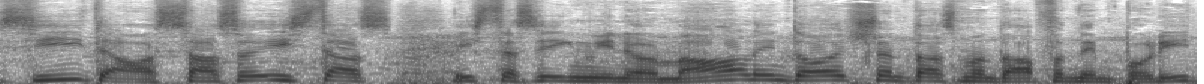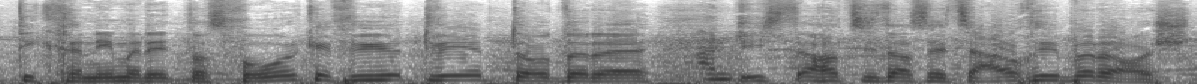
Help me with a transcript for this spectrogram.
Sie das? Also ist das, ist das irgendwie normal in Deutschland, dass man da von den Politikern immer etwas vorgeführt wird oder äh, ist, hat Sie das jetzt auch überrascht?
